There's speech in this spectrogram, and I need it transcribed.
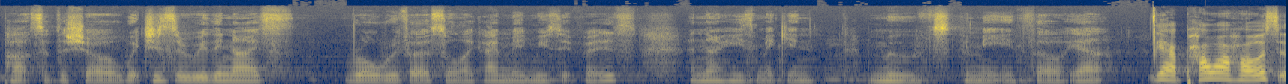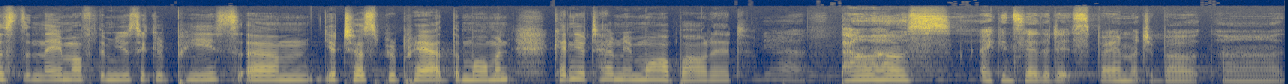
parts of the show, which is a really nice role reversal. Like I made music for his, and now he's making moves for me. So yeah. Yeah, Powerhouse is the name of the musical piece um, you just prepared at the moment. Can you tell me more about it? Yeah, Powerhouse. I can say that it's very much about. Uh,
